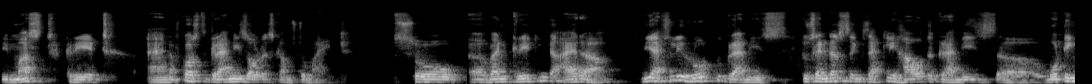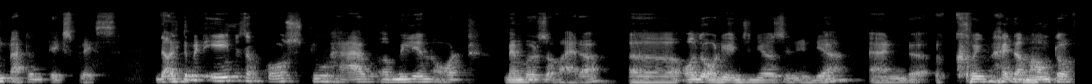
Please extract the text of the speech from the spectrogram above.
we must create. And of course, the Grammys always comes to mind. So, uh, when creating the IRAA, we actually wrote to Grammys to send us exactly how the Grammys uh, voting pattern takes place. The ultimate aim is, of course, to have a million odd members of IRAA, uh, all the audio engineers in India, and uh, going by the amount of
